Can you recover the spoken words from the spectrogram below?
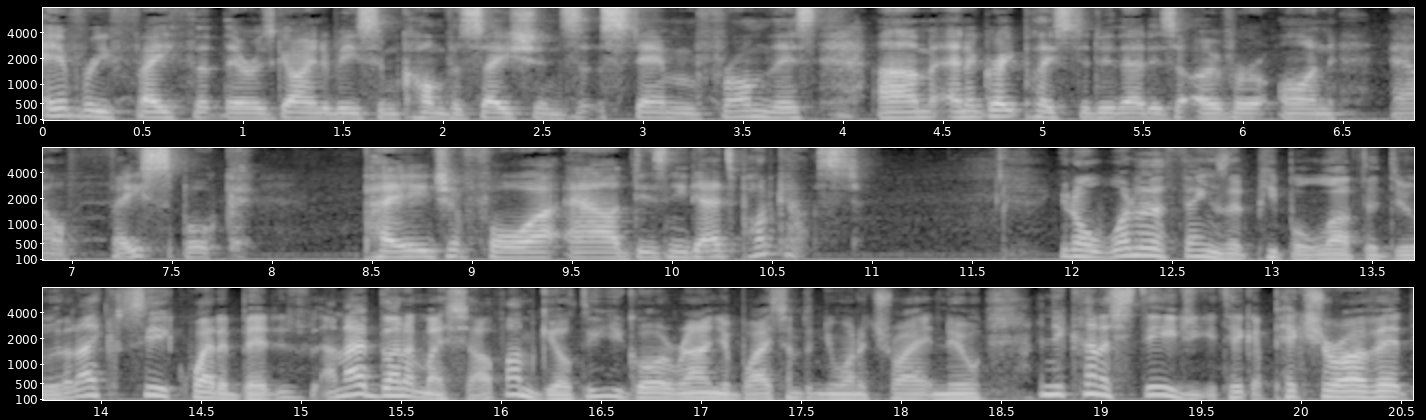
every faith that there is going to be some conversations that stem from this. Um, and a great place to do that is over on our Facebook page for our Disney Dads podcast. You know, one of the things that people love to do that I see quite a bit, is, and I've done it myself. I'm guilty. You go around, you buy something, you want to try it new, and you kind of stage it. You take a picture of it.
